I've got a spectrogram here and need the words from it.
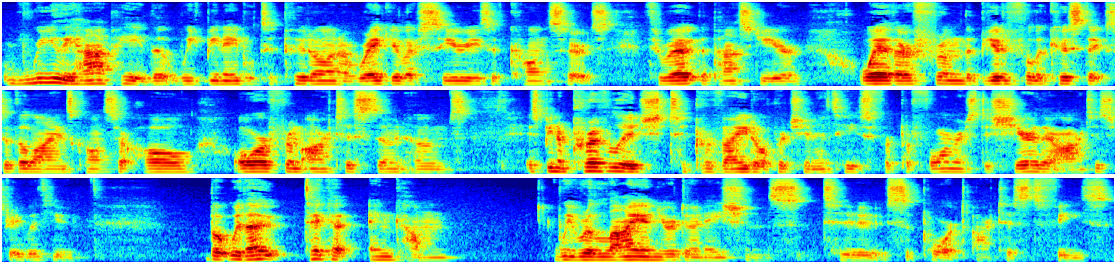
really happy that we've been able to put on a regular series of concerts throughout the past year whether from the beautiful acoustics of the Lyons Concert Hall or from artists' own homes. It's been a privilege to provide opportunities for performers to share their artistry with you. But without ticket income, we rely on your donations to support artists' fees.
